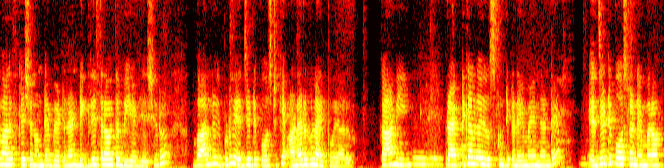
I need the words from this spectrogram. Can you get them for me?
క్వాలిఫికేషన్ ఉంటే బెటర్ అని డిగ్రీ తర్వాత బీఎడ్ చేసారు వాళ్ళు ఇప్పుడు ఎస్జిటి పోస్ట్కి అనర్హులు అయిపోయారు కానీ ప్రాక్టికల్గా చూసుకుంటే ఇక్కడ ఏమైందంటే ఎస్జిటి పోస్ట్లో నెంబర్ ఆఫ్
